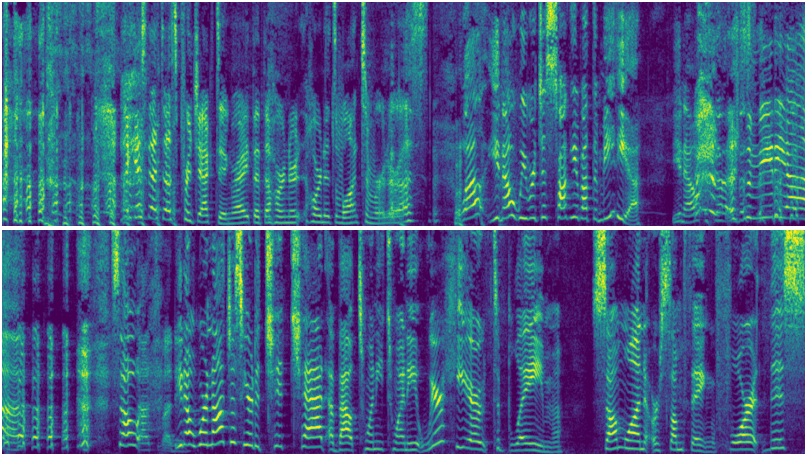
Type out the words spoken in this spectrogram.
I guess that's us projecting, right? That the hornet, hornets want to murder us. well, you know, we were just talking about the media. You know, It's the media. so, you know, we're not just here to chit chat about 2020. We're here to blame someone or something for this.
